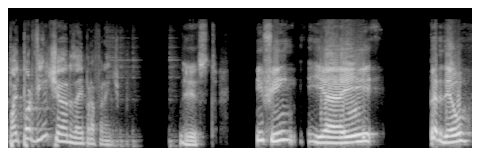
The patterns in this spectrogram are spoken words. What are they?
Pode pôr 20 anos aí pra frente. Isso. Enfim, e aí perdeu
